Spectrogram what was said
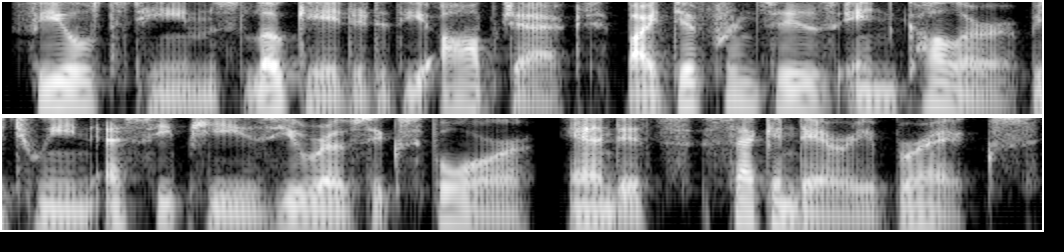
field teams located the object by differences in color between SCP 064 and its secondary bricks,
